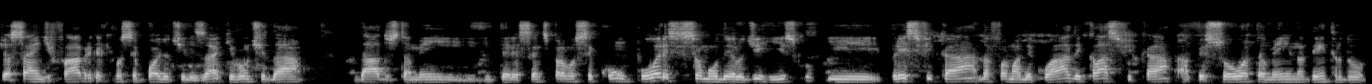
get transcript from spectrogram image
já saem de fábrica que você pode utilizar, que vão te dar dados também interessantes para você compor esse seu modelo de risco e precificar da forma adequada e classificar a pessoa também dentro do,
